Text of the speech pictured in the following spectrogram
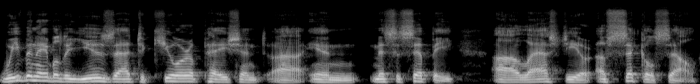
We've been able to use that to cure a patient uh, in Mississippi uh, last year of sickle cell,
